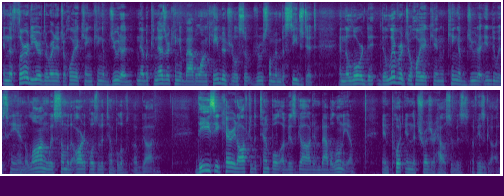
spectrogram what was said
In the third year of the reign of Jehoiakim, king of Judah, Nebuchadnezzar, king of Babylon, came to Jerusalem and besieged it. And the Lord de- delivered Jehoiakim, king of Judah, into his hand, along with some of the articles of the temple of, of God. These he carried off to the temple of his God in Babylonia, and put in the treasure house of his, of his God.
